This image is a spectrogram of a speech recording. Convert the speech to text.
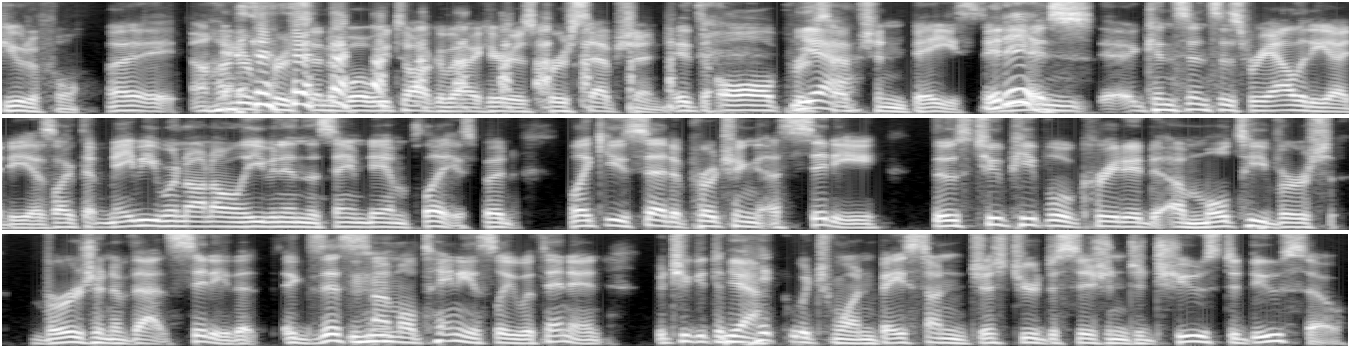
Beautiful. Uh, 100% of what we talk about here is perception. It's all perception yeah, based. It is uh, consensus reality ideas like that. Maybe we're not all even in the same damn place, but like you said, approaching a city those two people created a multiverse version of that city that exists mm-hmm. simultaneously within it, but you get to yeah. pick which one based on just your decision to choose to do so.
